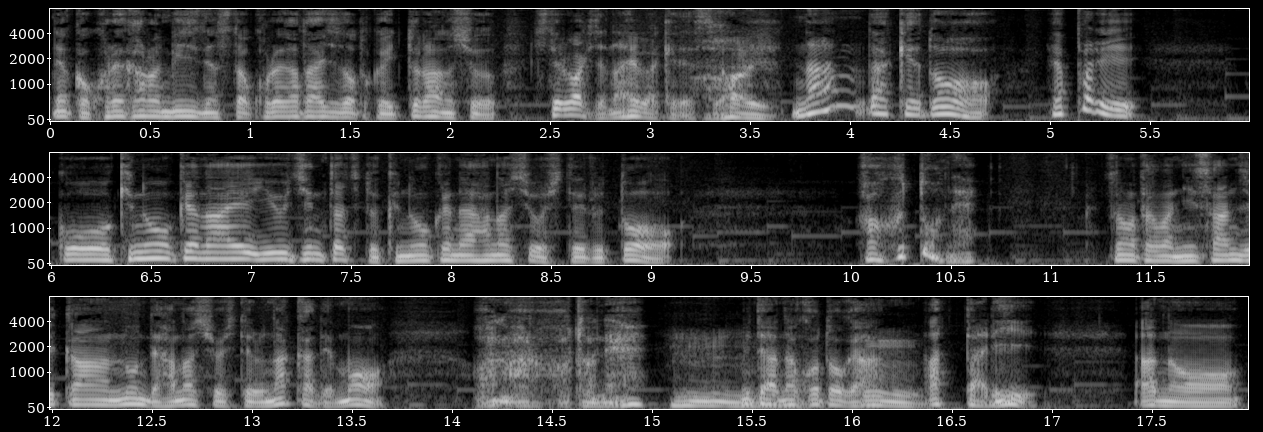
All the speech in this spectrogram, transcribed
なんかこれからのビジネスだこれが大事だとか言ってる話をしてるわけじゃないわけですよ。はい。なんだけどやっぱりこう気の置けない友人たちと気の置けない話をしてるとあふとねその例えば23時間飲んで話をしてる中でもあなるほどね、うん。みたいなことがあったり、あの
